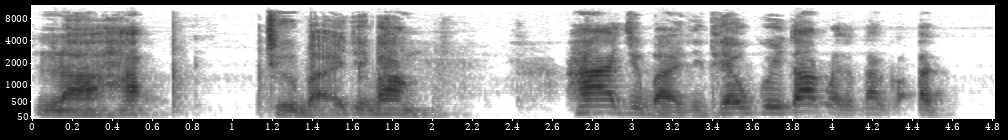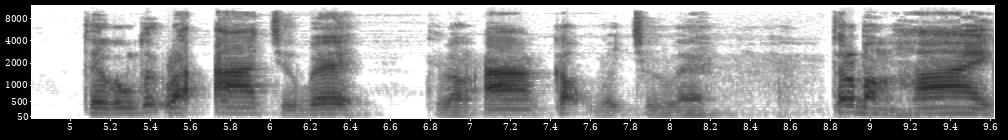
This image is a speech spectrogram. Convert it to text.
là h trừ 7 thì bằng. 2 trừ 7 thì theo quy tắc là chúng ta có à, theo công thức là a trừ b thì bằng a cộng với trừ b. Tức là bằng 2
